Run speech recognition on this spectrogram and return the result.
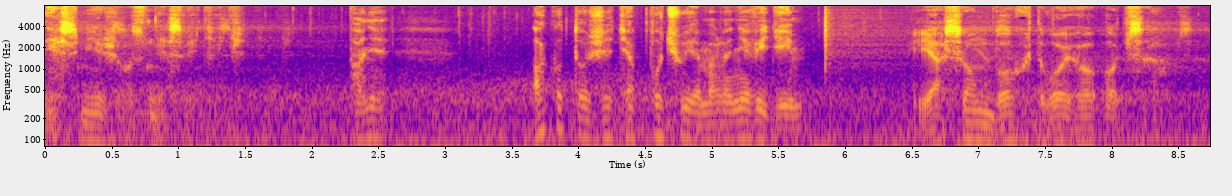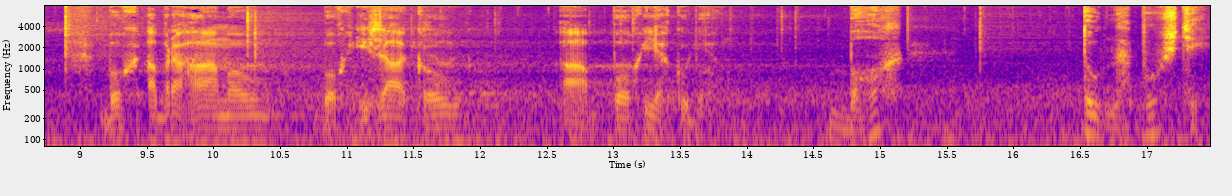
Nesmieš ho znesvetiť. Pane, ako to, že ťa počujem, ale nevidím? Ja som Boh tvojho otca. Boh Abrahámov, Boh Izákov a Boh Jakubov. Boh? Tu na púšti?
